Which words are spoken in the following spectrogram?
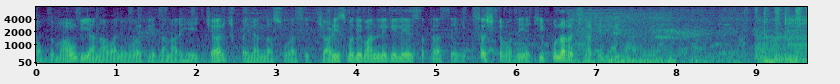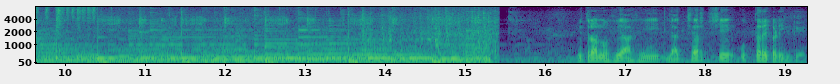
of the mount या नावाने ओळखले जाणारे. हे चर्च पहिल्यांदा सोळाशे चाळीसमध्ये बांधले गेले सतराशे एकसष्टमध्ये याची पुनर्रचना केली गेली. मित्रांनो हे आहे या चर्चचे उत्तरेकडील गेट.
